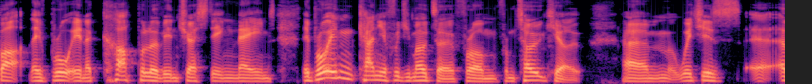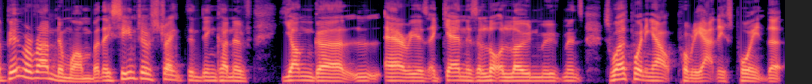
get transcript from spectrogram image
but they've brought in a couple of interesting names. They brought in Kanya Fujimoto from from Tokyo, um, which is a bit of a random one, but they seem to have strengthened in kind of younger areas. Again, there's a lot of loan movements. It's worth pointing out, probably at this point, that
